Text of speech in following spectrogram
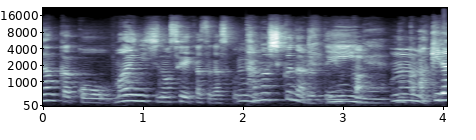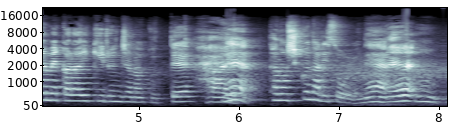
なんかこう毎日の生活がすごい楽しくなるっていいうか、いね、うん。なんか諦めから生きるんじゃなくって、はい。ね、楽しくなりそうよね。ね。うん、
